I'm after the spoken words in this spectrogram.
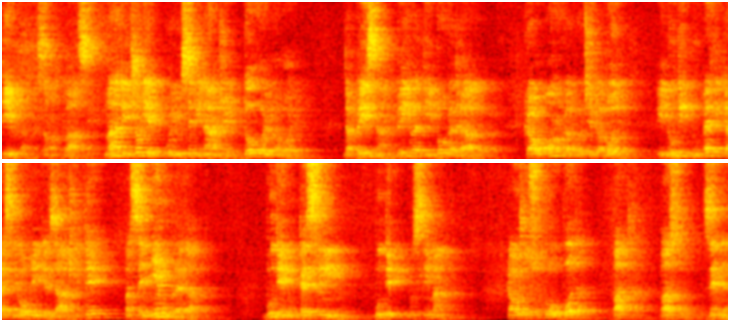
Divna, samo glasi. Mladi čovjek koji u sebi nađe dovoljno volje da prizna prihvati Boga dragoga kao onoga ko će ga voditi i nuditi mu efikasne oblike zaštite, pa se njemu preda. Bude mu teslim, bude musliman, kao što su to voda, vatra, vazduh, zemlja,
